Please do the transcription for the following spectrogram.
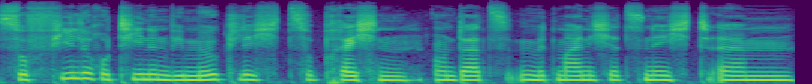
so viele Routinen wie möglich zu brechen. Und damit meine ich jetzt nicht ähm,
